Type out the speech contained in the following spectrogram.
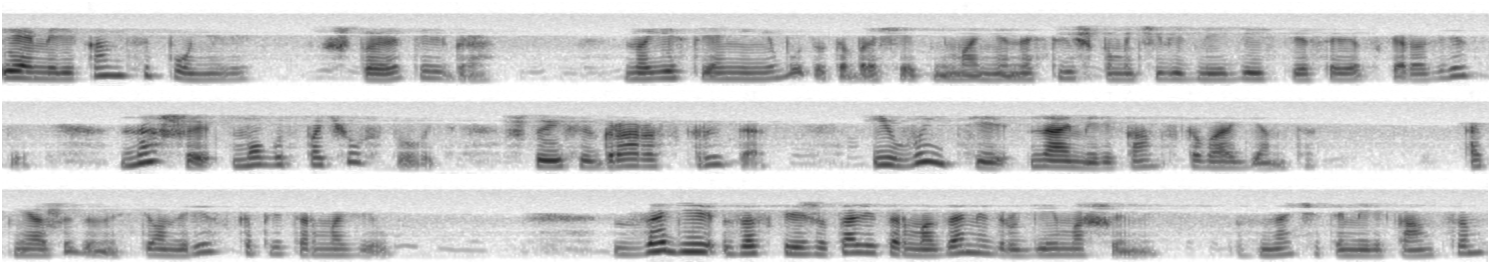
И американцы поняли – что это игра. Но если они не будут обращать внимание на слишком очевидные действия советской разведки, наши могут почувствовать, что их игра раскрыта, и выйти на американского агента. От неожиданности он резко притормозил. Сзади заскрежетали тормозами другие машины. «Значит, американцам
